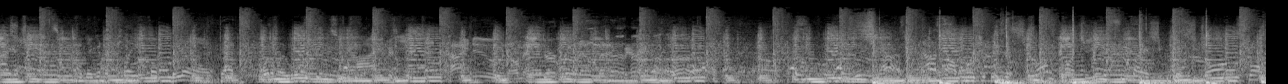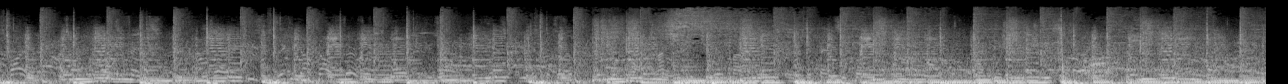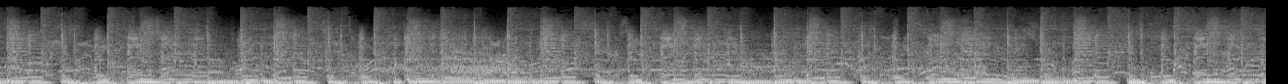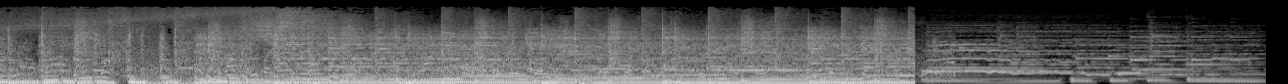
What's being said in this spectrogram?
last chance, and they're going to play for blood. That's one of my worst things. High, high noon on that dirt road out a strong puncher. You can see by his strong, strong fire. It's out there.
